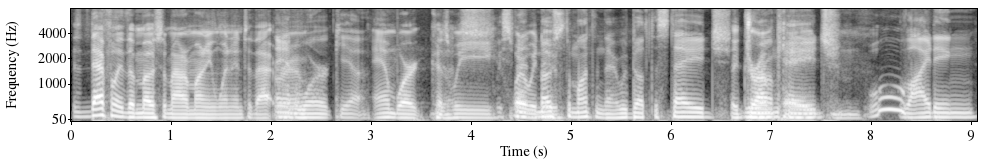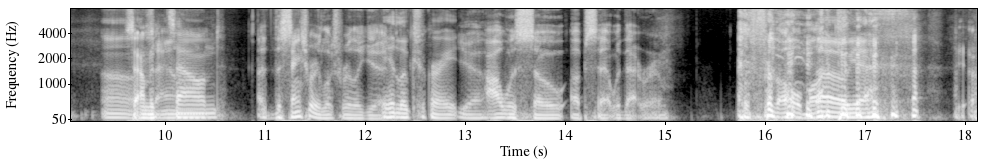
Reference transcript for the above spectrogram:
It's definitely the most amount of money went into that room And work, yeah. and work because Yes. we, We what did spent we do? most of the month in there. We built the stage, The drum cage. Mm. Ooh. lighting, um, Sound- sound. Sound. Uh, the sanctuary looks really good. It looks great. Yeah. I was so upset with that room for the whole month. Oh yeah. Yeah.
